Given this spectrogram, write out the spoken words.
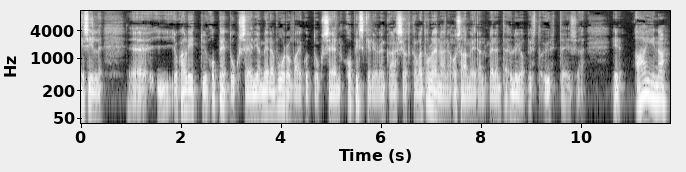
esille eh, joka liittyy opetukseen ja meidän vuorovaikutukseen opiskelijoiden kanssa, jotka ovat olennainen osa meidän, meidän yliopistoyhteisöä. Niin aina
